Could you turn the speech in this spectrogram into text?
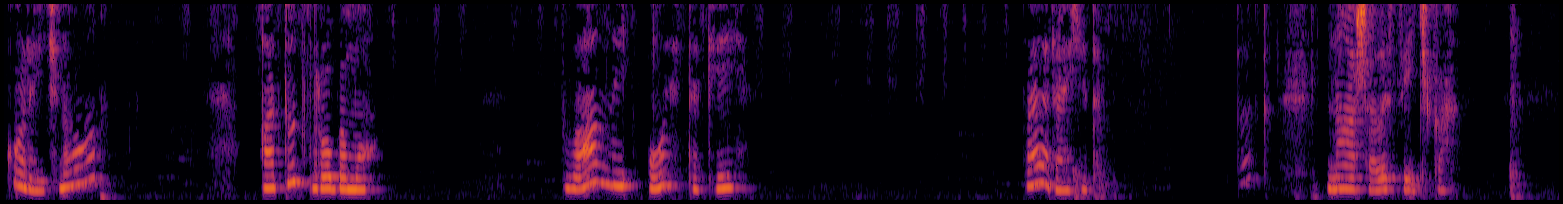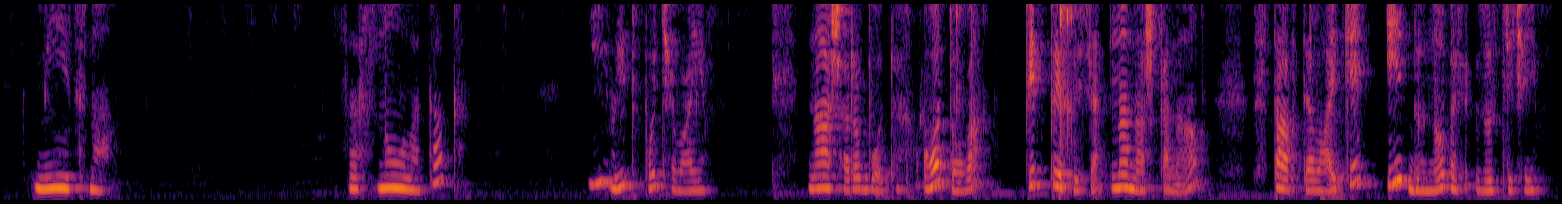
коричневого. А тут робимо плавний ось такий перехід. Так, наша лисичка міцно заснула, так? І відпочиває. Наша робота готова. Підписуйся на наш канал, ставте лайки і до нових зустрічей!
